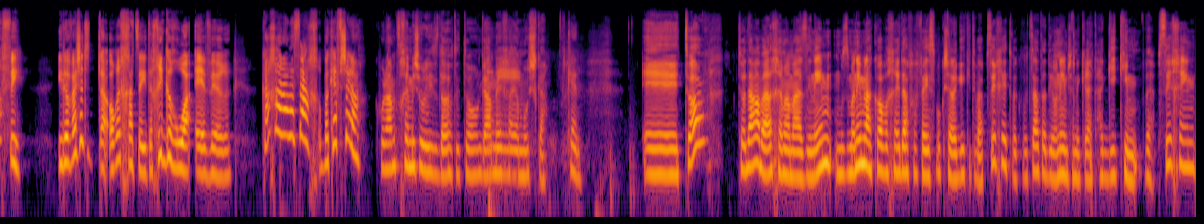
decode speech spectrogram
יופי. היא לובשת את האורך חצאית הכי גרוע ever, ככה על המסך, בכיף שלה. כולם צריכים מישהו להזדהות איתו, גם אני- חיה מושקה. כן. אה, טוב, תודה רבה לכם המאזינים. מוזמנים לעקוב אחרי דף הפייסבוק של הגיקית והפסיכית וקבוצת הדיונים שנקראת הגיקים והפסיכים,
